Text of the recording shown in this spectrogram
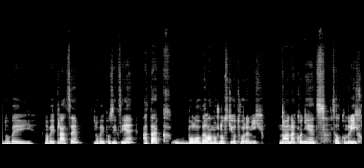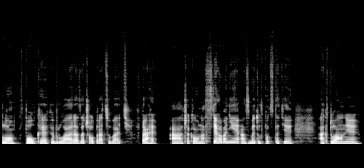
novej, novej práce, novej pozície. A tak bolo veľa možností otvorených. No a nakoniec, celkom rýchlo, v polke februára začal pracovať v Prahe a čakalo nás sťahovanie a sme tu v podstate aktuálne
